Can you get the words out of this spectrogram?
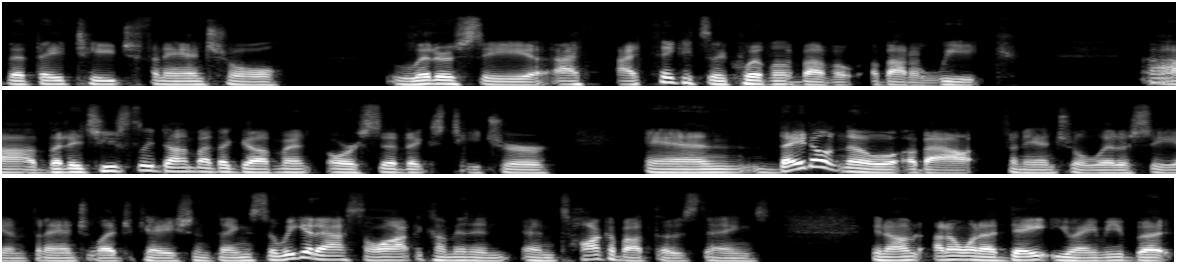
that they teach financial literacy. I, I think it's equivalent about a, about a week, uh, but it's usually done by the government or civics teacher, and they don't know about financial literacy and financial education things. So we get asked a lot to come in and, and talk about those things. You know, I don't want to date you, Amy, but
